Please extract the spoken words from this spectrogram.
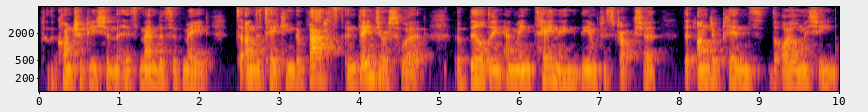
for the contribution that his members have made to undertaking the vast and dangerous work of building and maintaining the infrastructure that underpins the oil machine.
